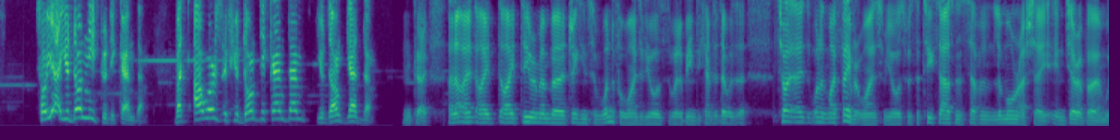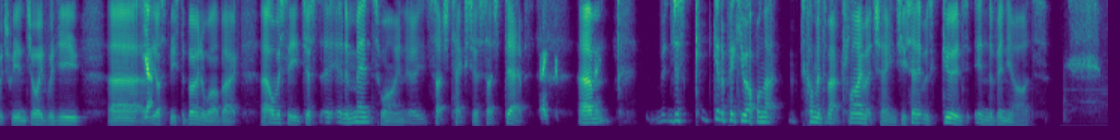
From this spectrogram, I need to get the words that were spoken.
So yeah, you don't need to decant them. But ours, if you don't decant them, you don't get them. Okay, and I, I, I do remember drinking some wonderful wines of yours that would have been decanted. There was a uh, one of my favourite wines from yours was the 2007 Le Montrachet in Jeroboam, which we enjoyed with you uh, yeah. at the Hospice de Beaune a while back. Uh, obviously, just an immense wine, uh, such texture, such depth. Thank you. Um, Thank you. Just going to pick you up on that comment about climate change. You said it was good in the vineyards.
